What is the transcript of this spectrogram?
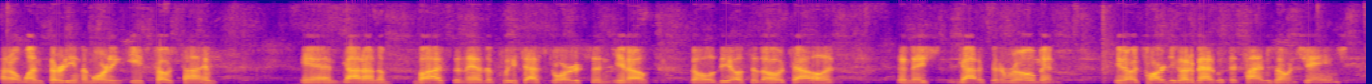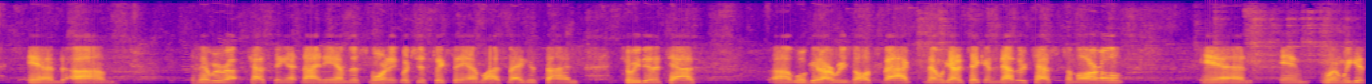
I don't know 1:30 in the morning East Coast time, and got on the bus, and they had the police escorts, and you know the whole deal to the hotel, and then they got us in a room, and you know it's hard to go to bed with the time zone change, and um, and then we were up testing at 9 a.m. this morning, which is 6 a.m. Las Vegas time. So we did a test. Uh, we'll get our results back. Then we got to take another test tomorrow. And and when we get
